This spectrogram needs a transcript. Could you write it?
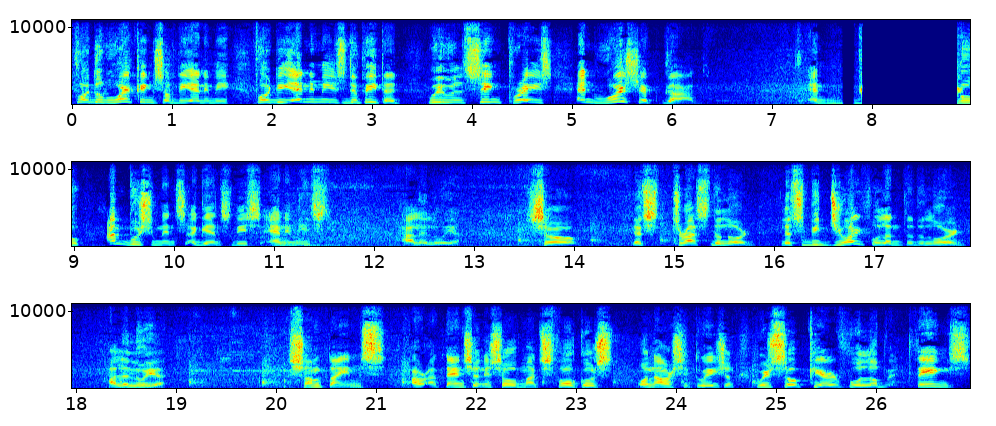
for the workings of the enemy, for the enemy is defeated. We will sing praise and worship God and do ambushments against these enemies. Hallelujah. So, Let's trust the Lord. Let's be joyful unto the Lord. Hallelujah. Sometimes our attention is so much focused on our situation. We're so careful of things.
